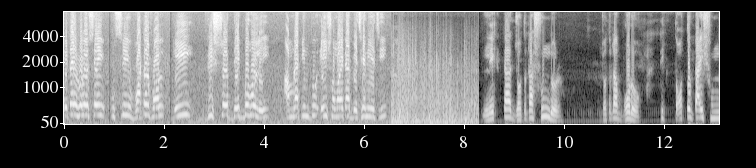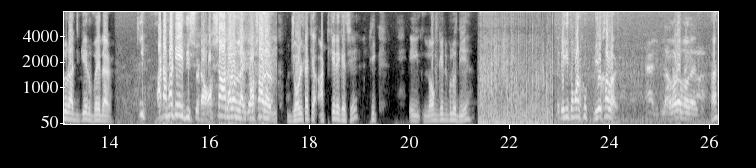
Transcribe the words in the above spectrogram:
এটাই হলো সেই উশ্রী ওয়াটারফল এই দৃশ্য দেখব বলেই আমরা কিন্তু এই সময়টা বেছে নিয়েছি। লেকটা যতটা সুন্দর যতটা বড় ঠিক ততটাই সুন্দর আজকের ওয়েদার কি ফাটাফাটি এই দৃশ্যটা অসাধারণ লাগছে অসাধারণ। জলটাকে আটকে রেখেছে ঠিক এই লক গেটগুলো দিয়ে। এটা কি তোমার খুব প্রিয় খাবার? হ্যাঁ আমারও ভালো লাগে। হ্যাঁ?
